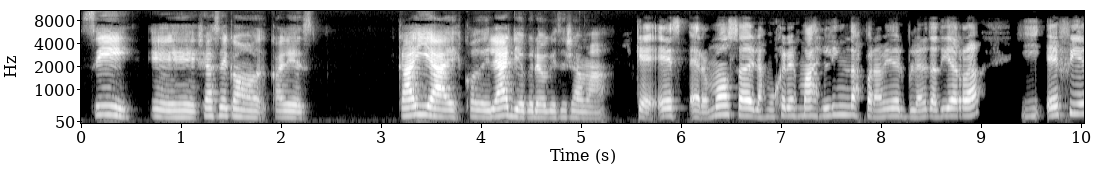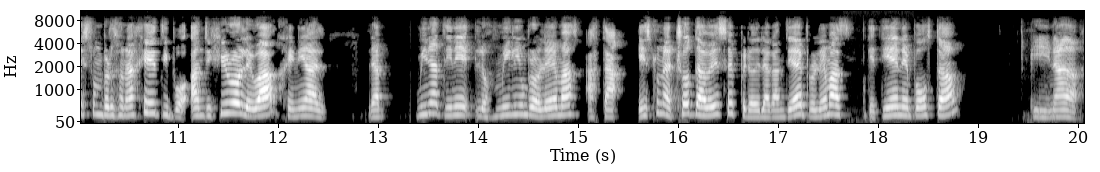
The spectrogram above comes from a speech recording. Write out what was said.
Sí, eh, ya sé cómo, cuál es. Kaya Escodelario creo que se llama. que es hermosa, de las mujeres más lindas para mí del planeta Tierra. Y Effie es un personaje tipo anti-hero, le va genial. Mina tiene los mil y un problemas, hasta es una chota a veces, pero de la cantidad de problemas que tiene posta. Y nada,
